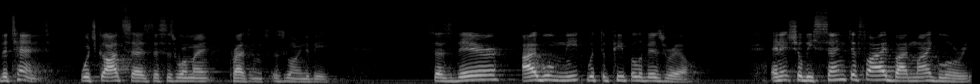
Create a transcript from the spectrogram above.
the tent, which God says this is where my presence is going to be. It says, There I will meet with the people of Israel, and it shall be sanctified by my glory.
